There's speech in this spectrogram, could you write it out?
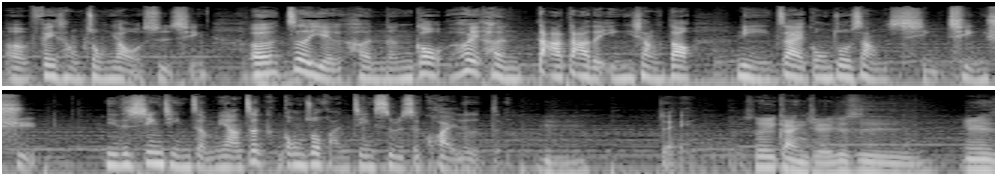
呃非常重要的事情，而这也很能够会很大大的影响到你在工作上的情情绪，你的心情怎么样？这个工作环境是不是快乐的？嗯，对。所以感觉就是因为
